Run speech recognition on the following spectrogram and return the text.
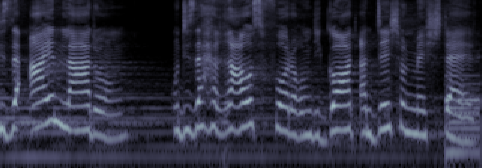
diese Einladung und diese Herausforderung, die Gott an dich und mich stellt.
